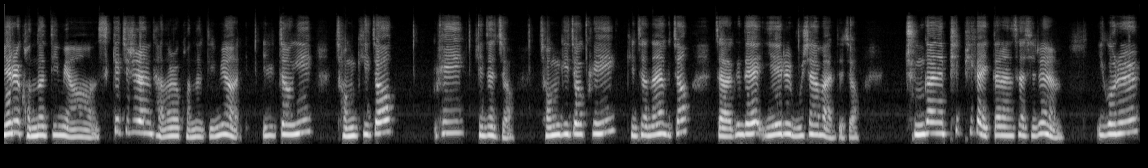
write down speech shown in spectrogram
얘를 건너뛰면 스케줄이라는 단어를 건너뛰면 일정이 정기적 회의 괜찮죠? 정기적 회의 괜찮아요? 그죠? 자, 근데 얘를 무시하면 안 되죠. 중간에 PP가 있다는 사실은 이거를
